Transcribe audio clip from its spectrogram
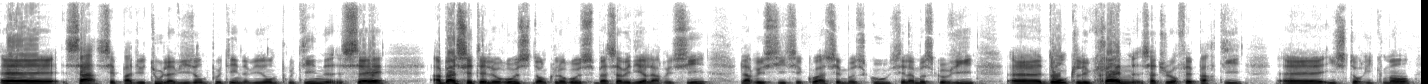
Et ça, c'est pas du tout la vision de Poutine. La vision de Poutine, c'est ah ben c'était le russe, donc le russe, ben, ça veut dire la Russie. La Russie, c'est quoi? C'est Moscou, c'est la Moscovie. Euh, donc l'Ukraine, ça a toujours fait partie euh, historiquement euh,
